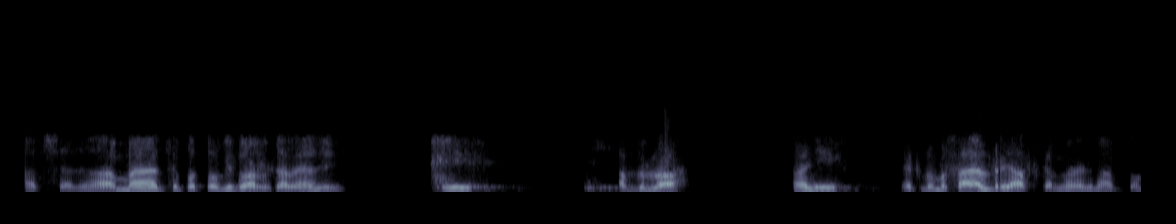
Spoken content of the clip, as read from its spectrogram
اچھا جناب میں پتوں کی تو عرض کر رہے ہیں جی۔ جی۔ عبداللہ۔ ہاں جی۔ ایک تو مسائل دریافت کرنا ہے جناب تو۔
